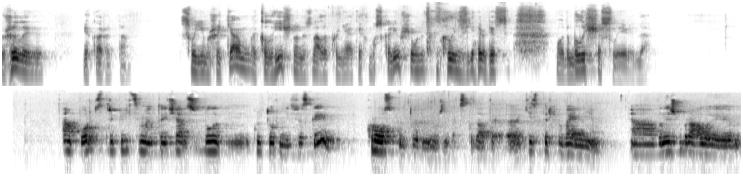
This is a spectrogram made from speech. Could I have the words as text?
жили, як кажуть там, своїм життям, екологічно, не знали про ніяких москалів, що вони там колись з'являться. От, були щасливі, да. А поруч з трипільцями в той час були культурні зв'язки, крос-культурні, можна так сказати, е, якісь торгівельні. Вони ж брали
